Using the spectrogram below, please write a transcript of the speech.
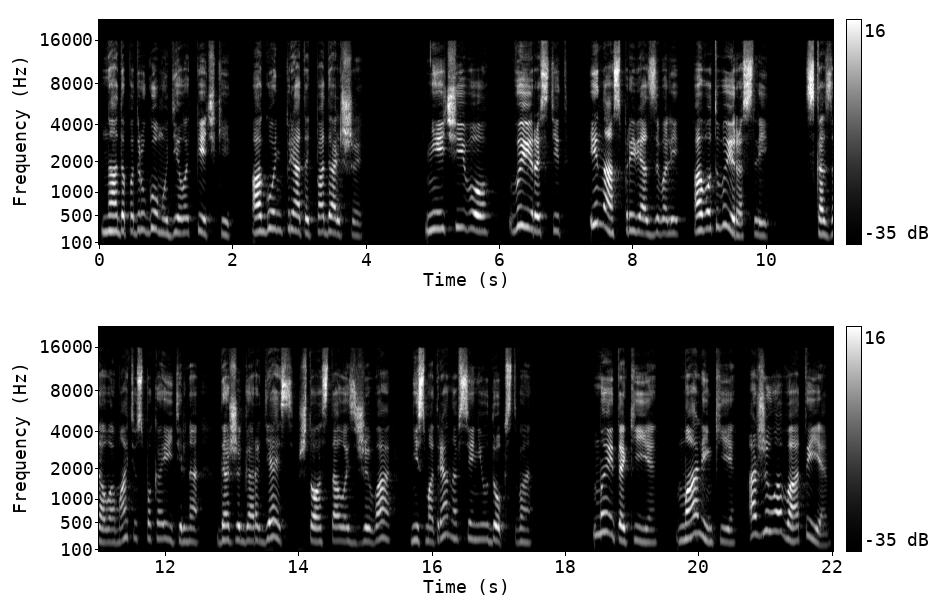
Надо по-другому делать печки, огонь прятать подальше. Ничего, вырастет. И нас привязывали, а вот выросли, сказала мать успокоительно, даже гордясь, что осталась жива, несмотря на все неудобства. Мы такие, маленькие, а жиловатые.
